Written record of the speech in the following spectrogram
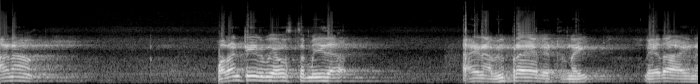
ఆయన వాలంటీర్ వ్యవస్థ మీద ఆయన అభిప్రాయాలు ఎట్లున్నాయి? లేదా ఆయన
